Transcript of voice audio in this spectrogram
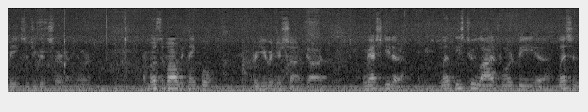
being such a good servant, Lord. And most of all, we're thankful for you and your Son, God. We ask you to let these two lives, Lord, be a lesson.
